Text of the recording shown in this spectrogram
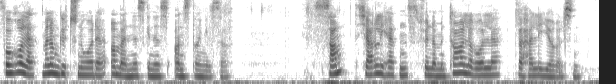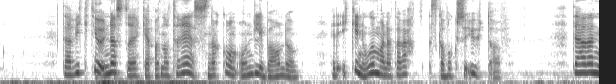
forholdet mellom Guds nåde og menneskenes anstrengelser, samt kjærlighetens fundamentale rolle ved helliggjørelsen. Det er viktig å understreke at når Therese snakker om åndelig barndom, er det ikke noe man etter hvert skal vokse ut av. Det er den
